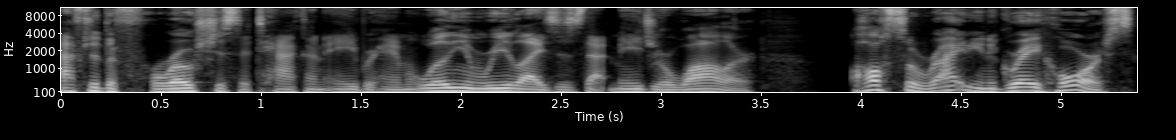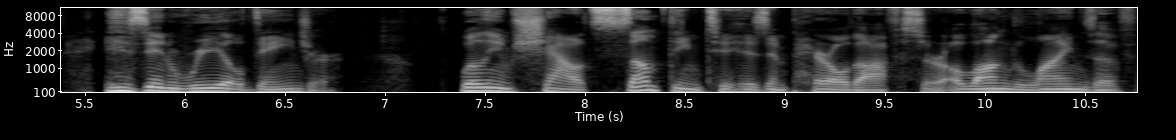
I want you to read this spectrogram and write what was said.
After the ferocious attack on Abraham, William realizes that Major Waller, also riding a gray horse, is in real danger. William shouts something to his imperiled officer along the lines of,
